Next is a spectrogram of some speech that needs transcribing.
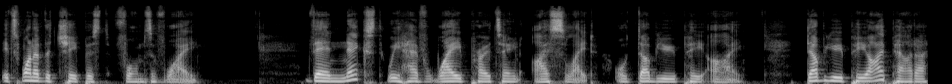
It's one of the cheapest forms of whey. Then next we have whey protein isolate or WPI. WPI powder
